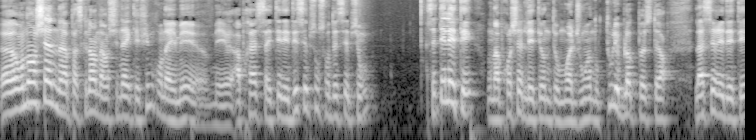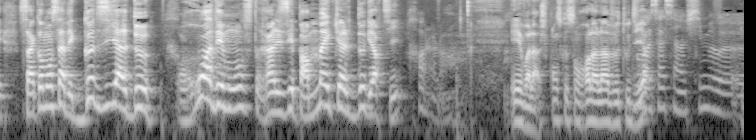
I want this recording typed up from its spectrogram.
Euh, on enchaîne, parce que là on a enchaîné avec les films qu'on a aimés, euh, mais après ça a été des déceptions sur déceptions. C'était l'été, on approchait de l'été, on était au mois de juin, donc tous les blockbusters, la série d'été. Ça a commencé avec Godzilla 2, Roi des monstres, réalisé par Michael Dougherty. Oh là là. Et voilà, je pense que son rôle là veut tout dire. Ouais, ça, c'est un film euh,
